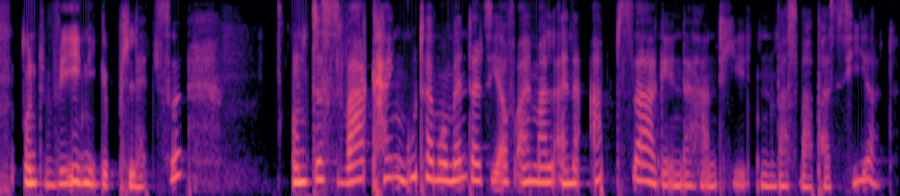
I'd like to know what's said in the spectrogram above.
und wenige Plätze. Und das war kein guter Moment, als sie auf einmal eine Absage in der Hand hielten. Was war passiert?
